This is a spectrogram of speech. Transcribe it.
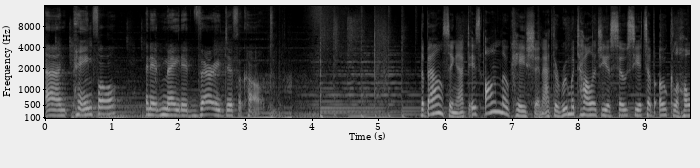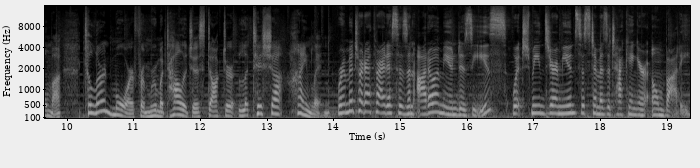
and painful, and it made it very difficult. The Balancing Act is on location at the Rheumatology Associates of Oklahoma to learn more from rheumatologist Dr. Latisha Heinlen. Rheumatoid arthritis is an autoimmune disease, which means your immune system is attacking your own body.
